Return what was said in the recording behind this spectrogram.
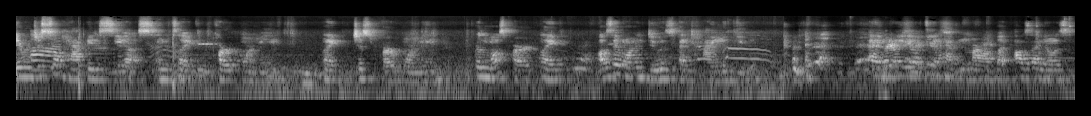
They were just so happy to see us and it's like heartwarming like just heartwarming. For the most part like all they want to do is spend time with you. And maybe it's gonna happen tomorrow but all i know is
